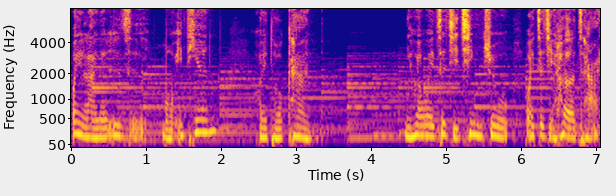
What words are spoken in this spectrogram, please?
未来的日子某一天回头看，你会为自己庆祝，为自己喝彩，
